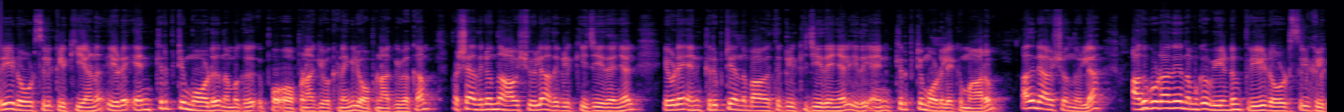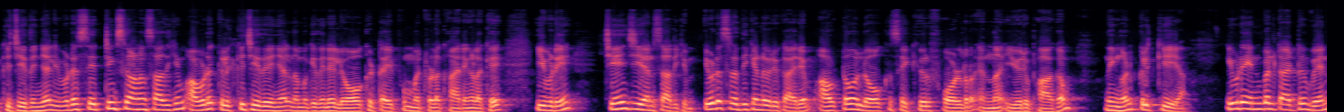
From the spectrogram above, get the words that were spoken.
ത്രീ ഡോട്ട്സിൽ ക്ലിക്ക് ചെയ്യാണ്. ഇവിടെ എൻക്രിപ്റ്റ് മോഡ് നമുക്ക് ഇപ്പോൾ ഓപ്പൺ ആക്കി വെക്കണമെങ്കിൽ ഓപ്പൺ ആക്കി വെക്കാം. പക്ഷേ അതിനൊന്നും ആവശ്യമില്ല. അത് ക്ലിക്ക് ചെയ്ത് കഴിഞ്ഞാൽ ഇവിടെ എൻക്രിപ്റ്റ് എന്ന ഭാഗത്ത് ക്ലിക്ക് ചെയ്ത് കഴിഞ്ഞാൽ ഇത് എൻക്രിപ്റ്റ് മോഡിലേക്ക് മാറും. അതിന്റെ ആവശ്യമൊന്നുമില്ല. അതുകൂടാതെ നമുക്ക് വീണ്ടും ത്രീ ഡോട്ട്സിൽ ക്ലിക്ക് ചെയ്ത് കഴിഞ്ഞാൽ ഇവിടെ സെറ്റിങ്സ് കാണാൻ സാധിക്കും. അവിടെ ക്ലിക്ക് ചെയ്ത് കഴിഞ്ഞാൽ നമുക്ക് ഇതിന്റെ ലോക്ക് ടൈപ്പും മറ്റുള്ള കാര്യങ്ങളൊക്കെ ഇവിടെ ചേഞ്ച് ചെയ്യാൻ സാധിക്കും. ഇവിടെ ശ്രദ്ധിക്കേണ്ട ഒരു കാര്യം ഔട്ടോ ലോക്ക് സെക്യൂർ ഫോൾഡർ എന്ന ഈ ഒരു ഭാഗം നിങ്ങൾ ക്ലിക്ക് ചെയ്യുക. ഇവിടെ ഇൻബിൽട്ട് ആയിട്ട് വെൻ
